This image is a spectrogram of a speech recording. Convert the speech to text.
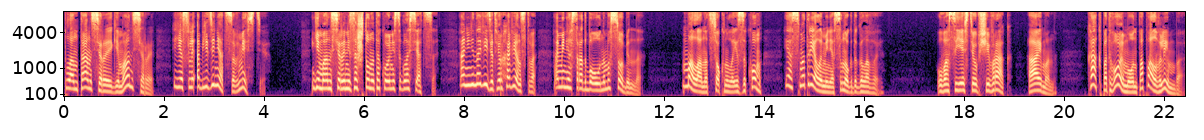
плантансеры и гемансеры, если объединятся вместе. Гемансеры ни за что на такое не согласятся. Они ненавидят верховенство, а меня с Радбоуном особенно. Малана цокнула языком и осмотрела меня с ног до головы. «У вас есть общий враг, Айман. Как, по-твоему, он попал в Лимбо?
